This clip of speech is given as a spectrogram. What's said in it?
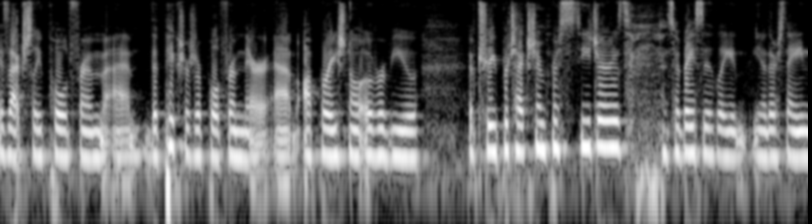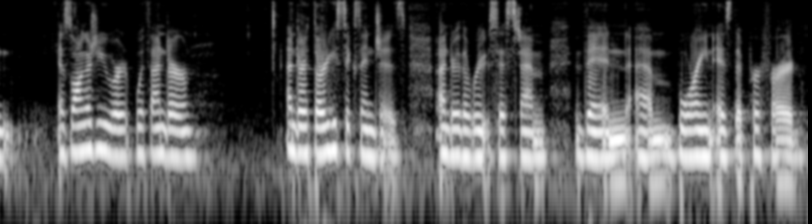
is actually pulled from, um, the pictures are pulled from their um, operational overview of tree protection procedures. And so basically, you know, they're saying as long as you are with under under 36 inches under the root system, then um, boring is the preferred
